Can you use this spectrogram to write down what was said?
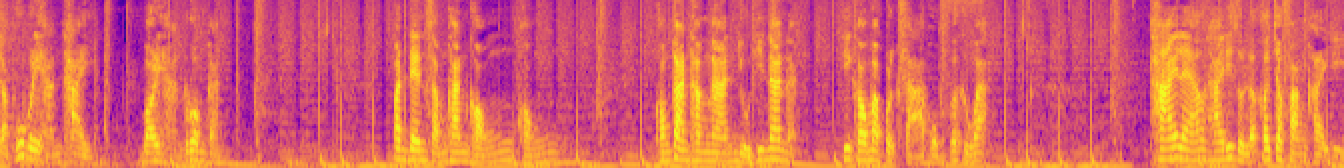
กับผู้บริหารไทยบริหารร่วมกัน ประเด็นสำคัญของของของการทำงานอยู่ที่นั่นน่ะ ที่เขามาปรึกษาผมก็คือว่า ท้ายแล้วท้ายที่สุดแล้วเขาจะฟังใครดี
